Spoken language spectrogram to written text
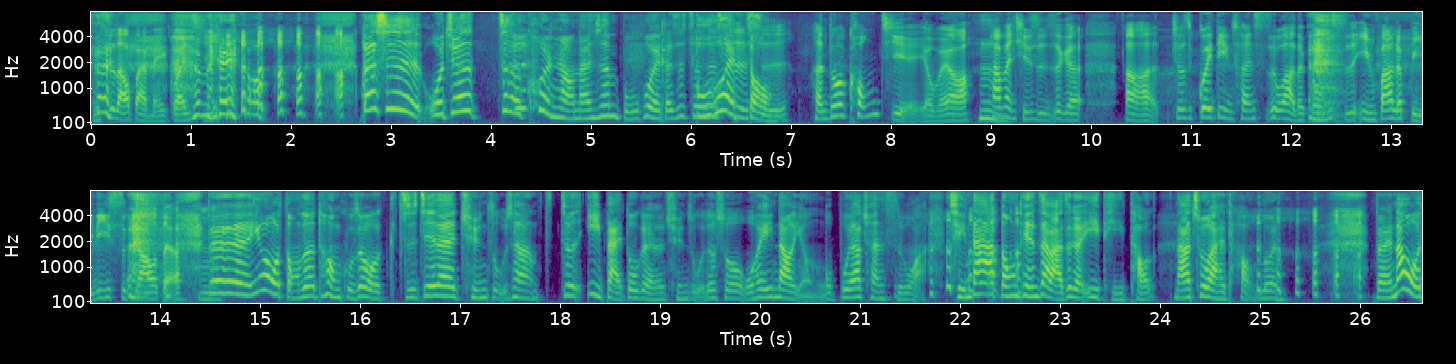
你是老板没关系，没有。但是我觉得这个困扰男生不会，可是不会懂。很多空姐有没有？他们其实这个。呃，就是规定穿丝袜的公司 引发的比例是高的。对对对，因为我懂这个痛苦，所以我直接在群组上，就一百多个人的群组，我就说我会阴道炎，我不要穿丝袜，请大家冬天再把这个议题讨拿出来讨论。对，那我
